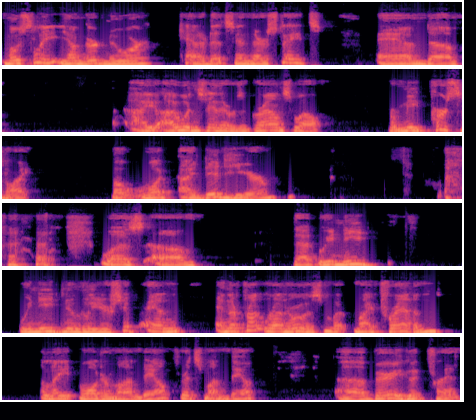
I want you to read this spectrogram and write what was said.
mostly younger, newer candidates in their states. And um, I, I wouldn't say there was a groundswell for me personally, but what I did hear was um, that we need we need new leadership. And and the front runner was m- my friend, late Walter Mondale, Fritz Mondale, a very good friend,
